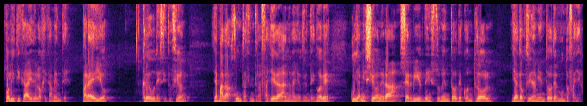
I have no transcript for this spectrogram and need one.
política e ideológicamente. Para ello, creó una institución llamada Junta Central Fallera en el año 39, cuya misión era servir de instrumento de control y adoctrinamiento del mundo fallero.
